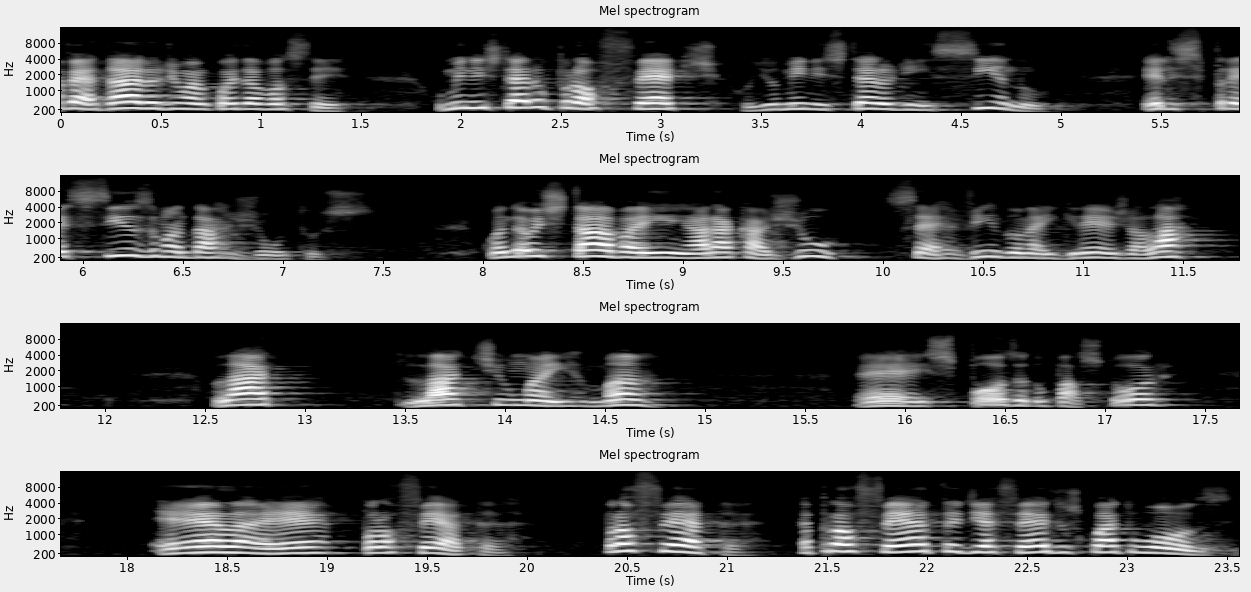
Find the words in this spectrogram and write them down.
verdade, eu digo uma coisa a você: o ministério profético e o ministério de ensino, eles precisam andar juntos. Quando eu estava em Aracaju, servindo na igreja lá, lá, lá tinha uma irmã, é, esposa do pastor, ela é profeta. Profeta. É profeta de Efésios 4:11.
